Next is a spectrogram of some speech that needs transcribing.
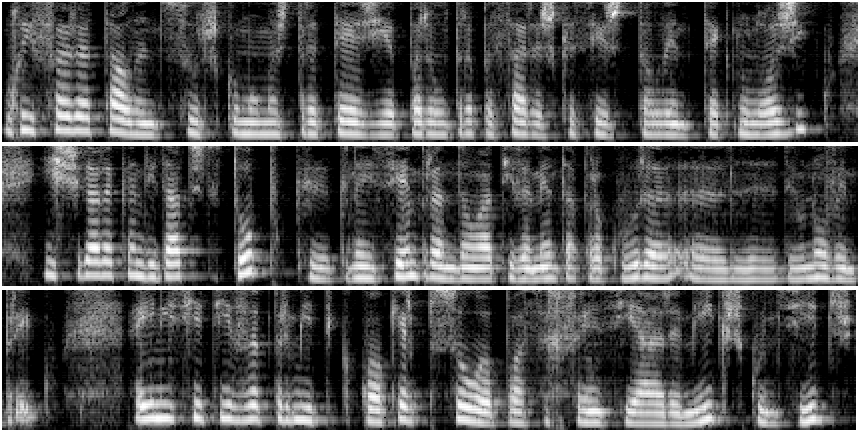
O Refer a Talent surge como uma estratégia para ultrapassar a escassez de talento tecnológico e chegar a candidatos de topo que, que nem sempre andam ativamente à procura uh, de, de, um novo emprego. A iniciativa permite que qualquer pessoa possa referenciar amigos, conhecidos,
